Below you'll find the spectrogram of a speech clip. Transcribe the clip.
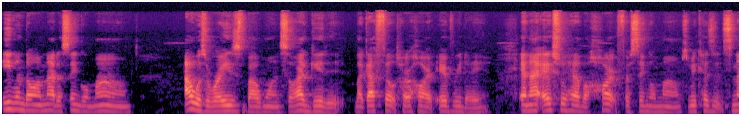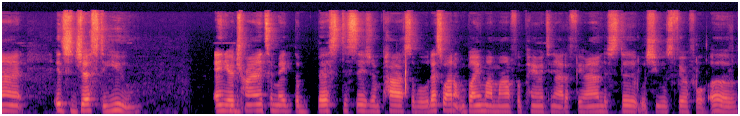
even though i'm not a single mom i was raised by one so i get it. Like i felt her heart every day. And i actually have a heart for single moms because it's not it's just you and you're trying to make the best decision possible. That's why I don't blame my mom for parenting out of fear. I understood what she was fearful of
